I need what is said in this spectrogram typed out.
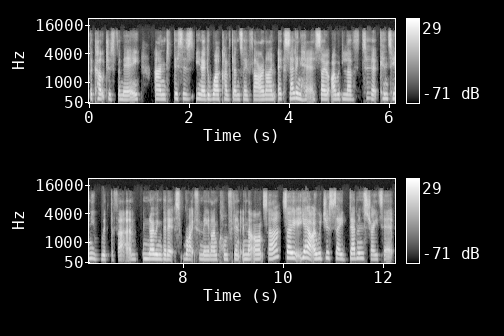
The culture's for me and this is you know the work i've done so far and i'm excelling here so i would love to continue with the firm knowing that it's right for me and i'm confident in that answer so yeah i would just say demonstrate it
